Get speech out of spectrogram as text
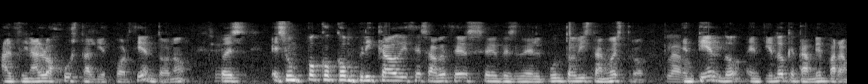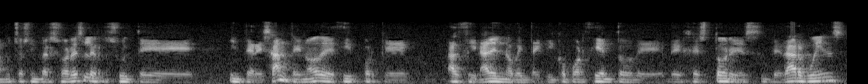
al final lo ajusta al 10%, ¿no? Entonces, es un poco complicado, dices, a veces eh, desde el punto de vista nuestro. Entiendo, entiendo que también para muchos inversores les resulte interesante, ¿no? De decir, porque al final el 90 y pico por ciento de, de gestores de Darwins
